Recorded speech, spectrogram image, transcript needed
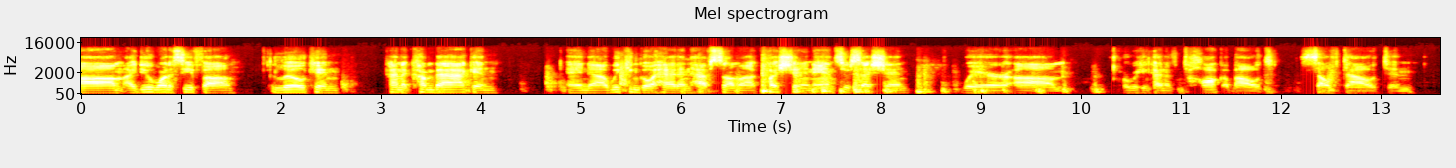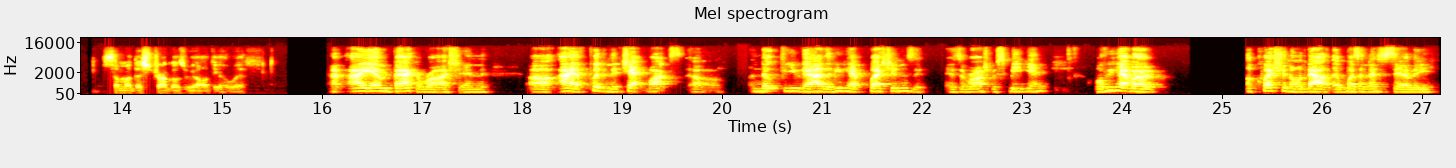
Um, I do want to see if uh, Lil can kind of come back and and uh, we can go ahead and have some uh, question and answer session where um, where we can kind of talk about self doubt and some of the struggles we all deal with. I am back, Arash, and uh, I have put in the chat box uh, a note for you guys if you have questions as Arash was speaking, or if you have a, a question on doubt that wasn't necessarily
